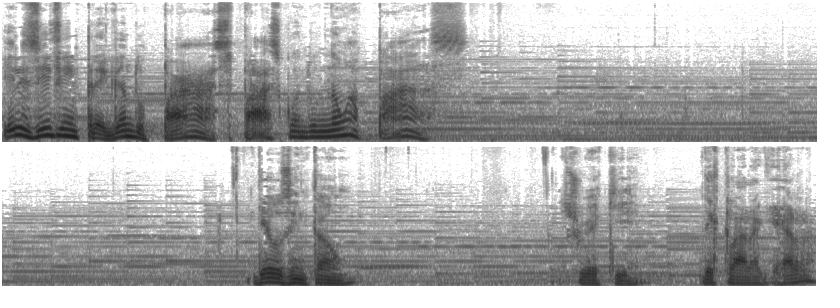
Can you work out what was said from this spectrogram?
Eles vivem pregando paz, paz, quando não há paz. Deus então, deixa eu ver aqui, declara guerra,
